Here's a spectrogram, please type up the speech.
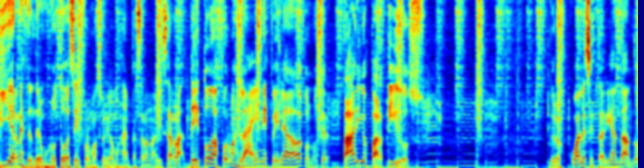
viernes tendremos ¿no? toda esa información y vamos a empezar a analizarla. De todas formas, la NFL ha dado a conocer varios partidos de los cuales se estarían dando.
